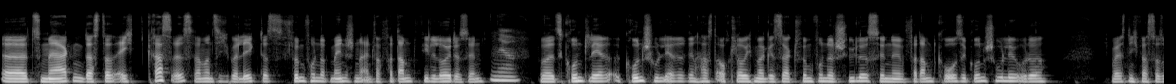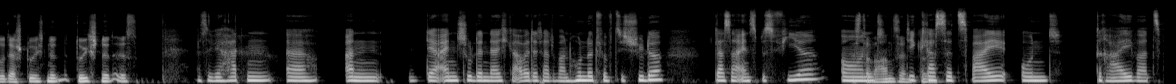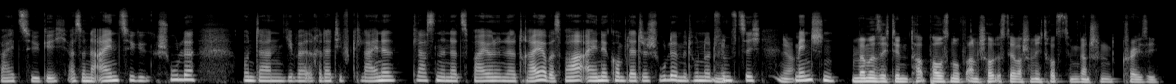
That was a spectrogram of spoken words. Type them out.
äh, zu merken, dass das echt krass ist, wenn man sich überlegt, dass 500 Menschen einfach verdammt viele Leute sind. Ja. Du als Grundlehr Grundschullehrerin hast auch, glaube ich, mal gesagt, 500 Schüler sind eine verdammt große Grundschule oder ich weiß nicht, was da so der Durchschnitt, Durchschnitt ist. Also wir hatten äh, an der einen Schule, in der ich gearbeitet habe, waren 150 Schüler, Klasse 1 bis 4 und Wahnsinn, die Klasse 2 und 3 war zweizügig, also eine einzügige Schule und dann jeweils relativ kleine Klassen in der 2 und in der 3, aber es war eine komplette Schule mit 150 ja. Menschen. Und wenn man sich den Pausenhof anschaut, ist der wahrscheinlich trotzdem ganz schön crazy.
